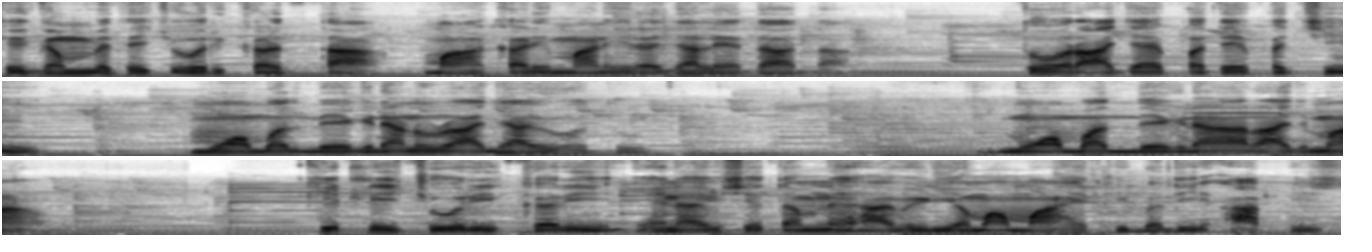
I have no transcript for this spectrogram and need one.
કે ગમે તે ચોરી કરતા મહાકાળી માની રજા લેતા હતા. તો રાજાએ પતે પછી મોહમ્મદ બેગડાનું રાજ આવ્યું હતું. મોહમ્મદ બેગડાના રાજમાં કેટલી ચોરી કરી એના વિશે તમને આ વિડીયોમાં માહિતી બધી આપીશ.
